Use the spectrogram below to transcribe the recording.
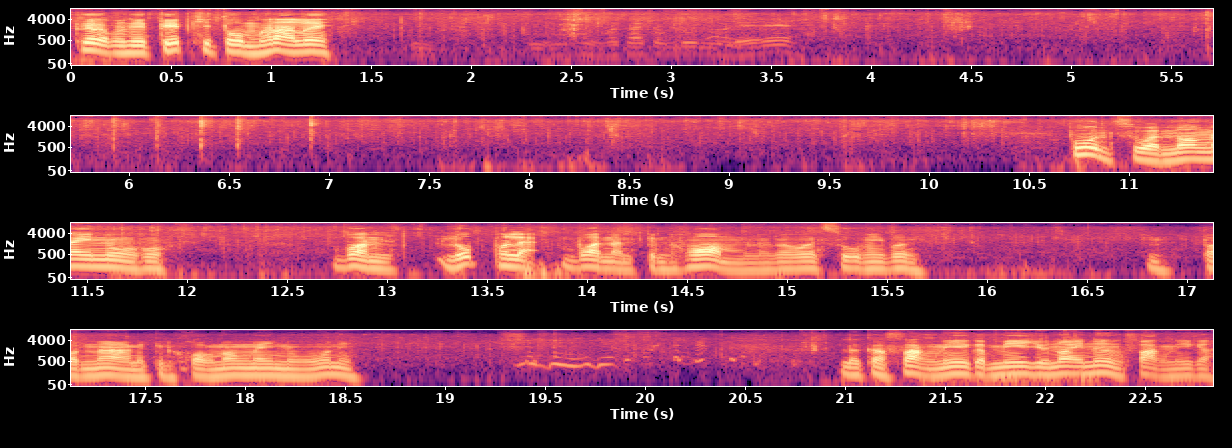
เกือบมันนี่ติดขี้ตมขนาดเลยมาใส่กระดุมมาเด้ปุ้นส่วนน้องในหนูพู้ บ่อนลบพุ่นแหละบ่อนนั่นเป็นห้อมแล้วก็เพิ่นซูมให้เบิ่งอืมตอนหน้านี่เป็นของน้องในหนูนี่ แล้วก็ฝั่งนี้ก็มีอยู่น้อยหนึงฝั่งนี้ก็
